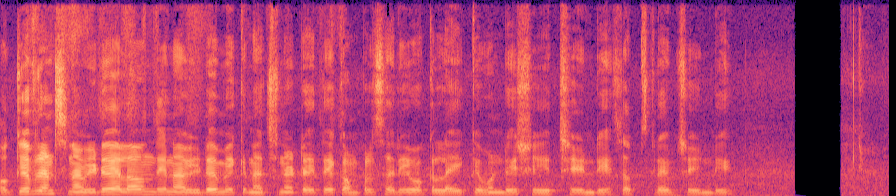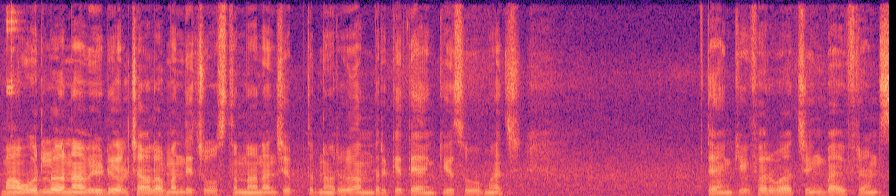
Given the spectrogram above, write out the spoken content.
ఓకే ఫ్రెండ్స్ నా వీడియో ఎలా ఉంది? నా వీడియో మీకు నచ్చినట్టయితే కంపల్సరీ ఒక లైక్ ఇవ్వండి షేర్ చేయండి సబ్స్క్రైబ్ చేయండి. మా ఊర్లో నా వీడియోలు చాలామంది చూస్తున్నానని చెప్తున్నారు. అందరికీ thank you so much. Thank you for watching. Bye friends.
